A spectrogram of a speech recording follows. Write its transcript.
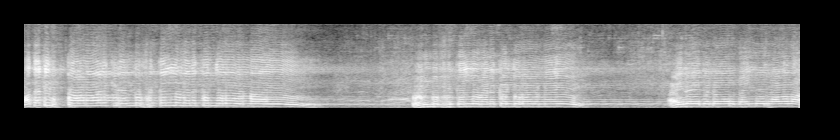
మొదటి స్థానానికి రెండు సెకండ్లు వెనకంజలో ఉన్నాయి. రెండు సెకండ్లు వెనకంజలో ఉన్నాయి. ఐదవ జట వారు బయలుదేరి రావాలా?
